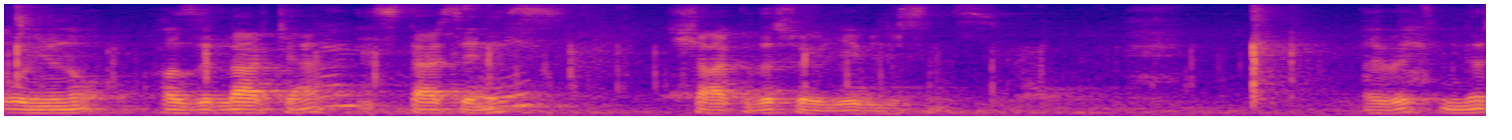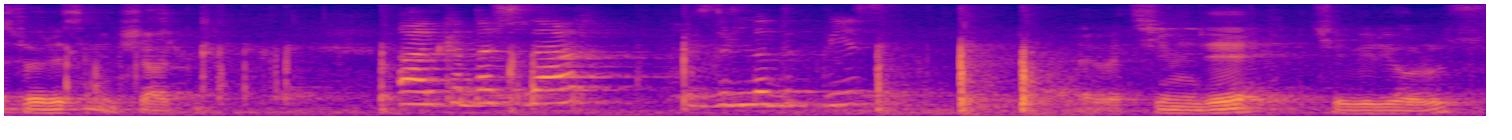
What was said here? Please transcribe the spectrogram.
oyununu hazırlarken isterseniz şarkı da söyleyebilirsiniz. Evet, Mila söylesene bir şarkı. Arkadaşlar hazırladık biz. Evet, şimdi çeviriyoruz.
